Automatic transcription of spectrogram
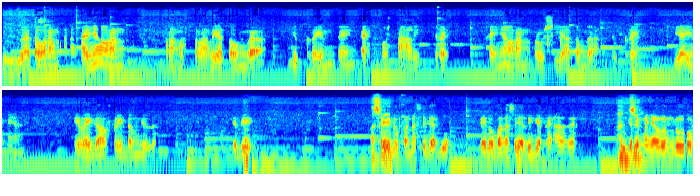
nggak tahu orang mana. Kayaknya orang orang Australia atau enggak Ukraine kayaknya eh Australia kira kayaknya orang Rusia atau enggak Ukraine. Dia ini ya illegal freedom gitu. Jadi asli. kehidupannya sejak di kehidupannya sejak di GTA ya. Jadi anjir menyelundup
